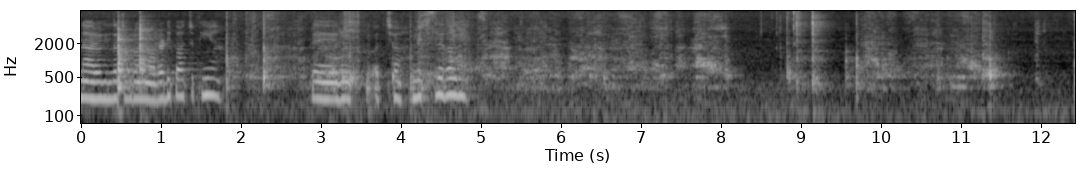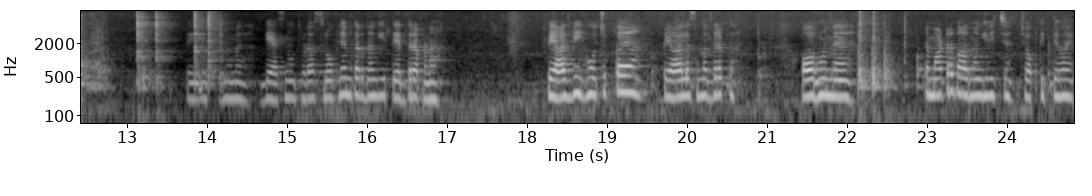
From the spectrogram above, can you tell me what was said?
ਨਾਰੀਅਲ ਦਾ ਚੂਰਾ ਮੈਂ ਆਲਰੇਡੀ ਪਾ ਚੁੱਕੀ ਹਾਂ ਤੇ ਅੱਛਾ ਮਿਕਸ ਦੇ ਦਾਂਗੀ ਤੇ ਇਸ ਨੂੰ ਮੈਂ ਗੈਸ ਨੂੰ ਥੋੜਾ ਸਲੋ ਫਲੇਮ ਕਰ ਦਾਂਗੀ ਤੇ ਇੱਧਰ ਆਪਣਾ ਪਿਆਜ਼ ਵੀ ਹੋ ਚੁੱਕਾ ਆ, ਪਿਆਜ਼, ਲਸਣ, ਅਦਰਕ ਔਰ ਹੁਣ ਮੈਂ ਟਮਾਟਰ ਪਾ ਦਵਾਂਗੀ ਵਿੱਚ, ਚੌਪ ਕੀਤੇ ਹੋਏ।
